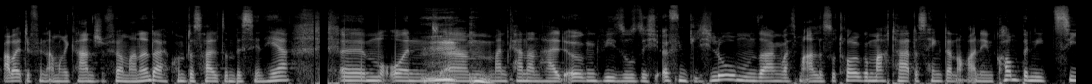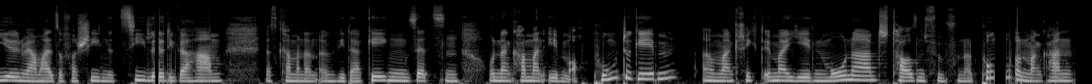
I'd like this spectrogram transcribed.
arbeite für eine amerikanische Firma, ne? Da kommt das halt so ein bisschen her. Ähm, und ähm, man kann dann halt irgendwie so sich öffentlich loben und sagen, was man alles so toll gemacht hat. Das hängt dann auch an den Company-Zielen. Wir haben halt so verschiedene Ziele, die wir haben. Das kann man dann irgendwie dagegen setzen. Und dann kann man eben auch Punkte geben. Äh, man kriegt immer jeden Monat 1500 Punkte und man kann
